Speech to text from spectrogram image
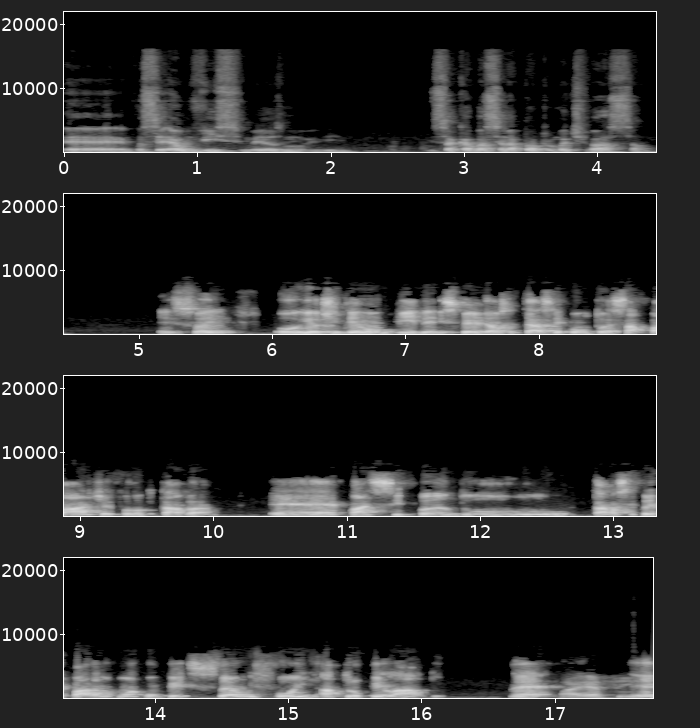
é, você, é um vício mesmo, e isso acaba sendo a própria motivação. Isso aí. E eu te interrompi, Denis, perdão, você, tá, você contou essa parte e falou que estava é, participando, estava se preparando para uma competição e foi atropelado, né? Ah, é, sim. É,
